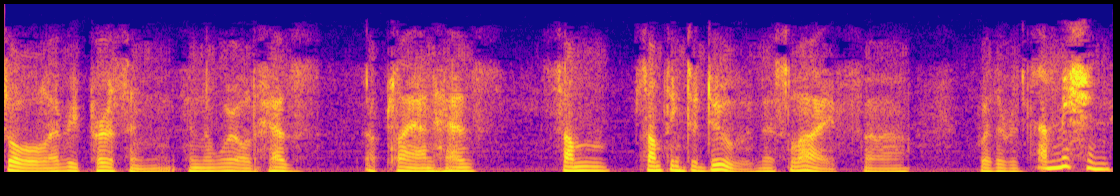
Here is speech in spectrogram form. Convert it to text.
soul, every person in the world has a plan, has some something to do in this life, uh, whether it's A mission.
